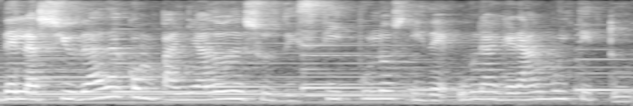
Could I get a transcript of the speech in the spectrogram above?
de la ciudad acompañado de sus discípulos y de una gran multitud.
